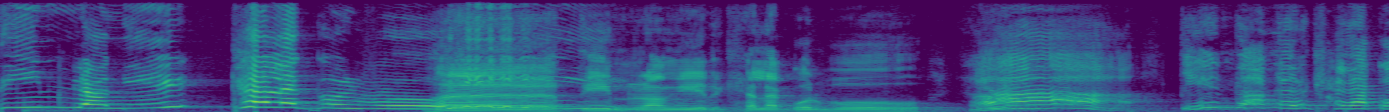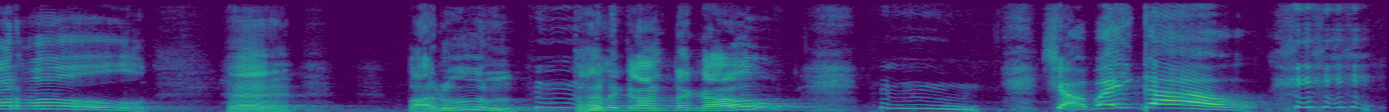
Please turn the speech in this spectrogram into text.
তিন রঙের খেলা করব। হ্যাঁ তিন রঙের খেলা করব। হ্যাঁ তিন রঙের খেলা করব। হ্যাঁ পারুল তাহলে গানটা গাও। হুম, সবাই গাও।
